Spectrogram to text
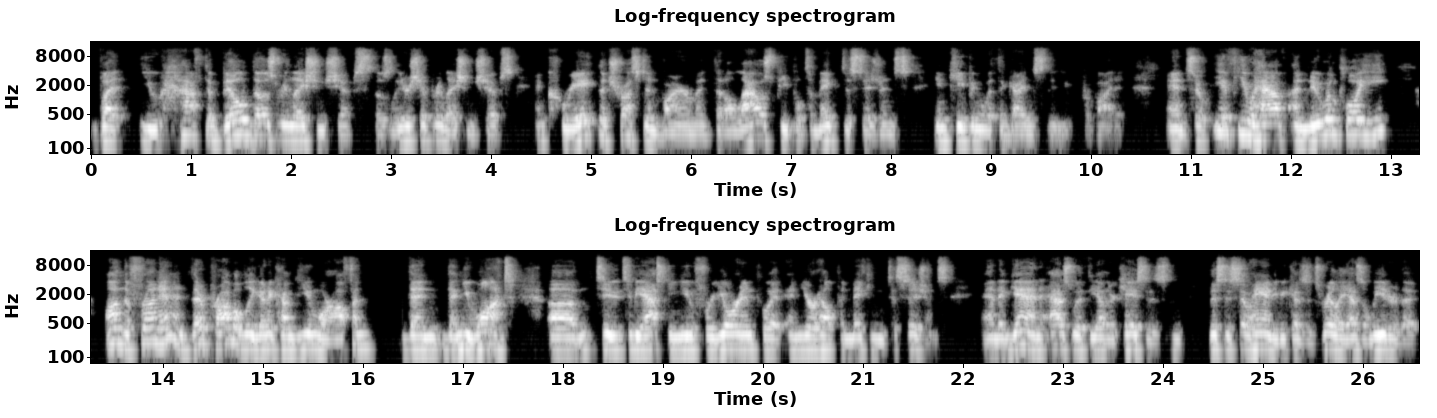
But you have to build those relationships, those leadership relationships, and create the trust environment that allows people to make decisions in keeping with the guidance that you've provided. And so, if you have a new employee on the front end, they're probably going to come to you more often than than you want um, to to be asking you for your input and your help in making decisions. And again, as with the other cases, this is so handy because it's really as a leader that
